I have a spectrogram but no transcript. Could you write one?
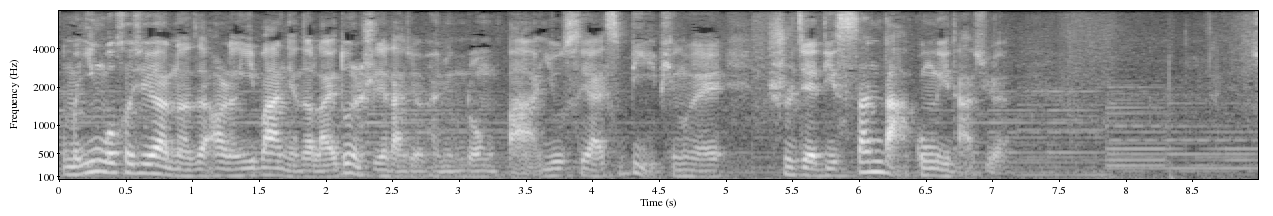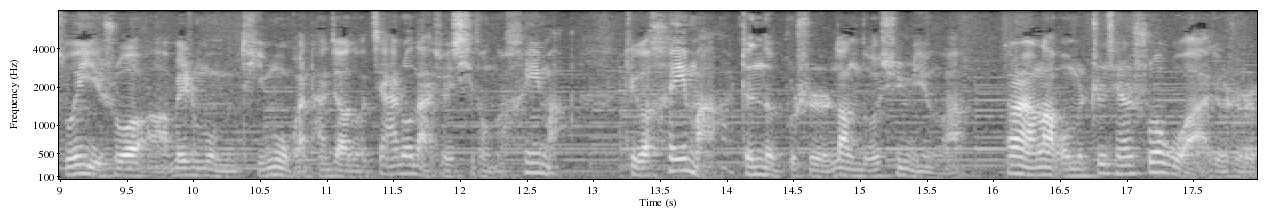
那么英国科学院呢，在二零一八年的莱顿世界大学排名中，把 UCSB 评为世界第三大公立大学。所以说啊，为什么我们题目管它叫做加州大学系统的黑马？这个黑马真的不是浪得虚名啊。当然了，我们之前说过啊，就是。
